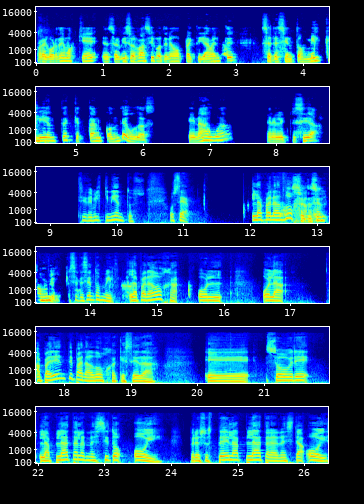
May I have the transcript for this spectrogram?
Recordemos que en servicios básicos tenemos prácticamente 700.000 clientes que están con deudas en agua, en electricidad, 7.500. O sea, la paradoja. 700.000. 700.000. La paradoja o, o, la aparente paradoja que se da eh, sobre la plata la necesito hoy. Pero si usted la plata la necesita hoy,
